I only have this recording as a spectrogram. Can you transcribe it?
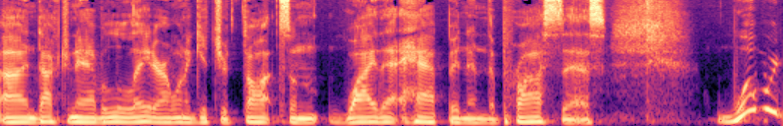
uh, and Dr. Knabb, a little later. I want to get your thoughts on why that happened and the process what were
